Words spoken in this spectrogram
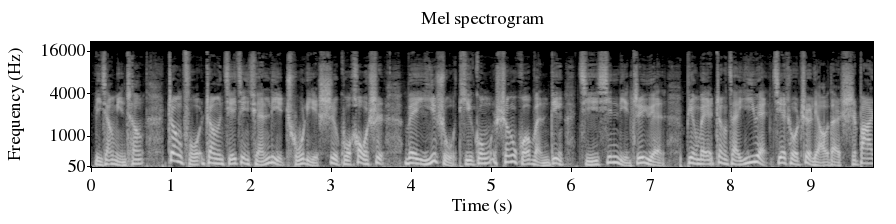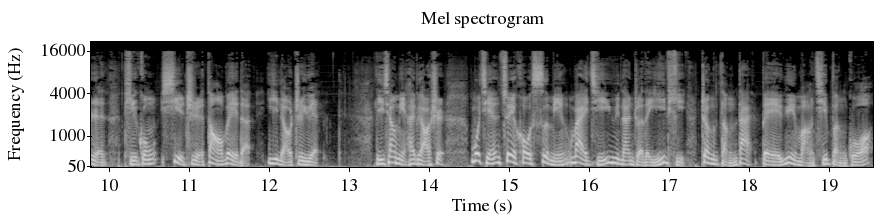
李江敏称，政府正竭尽全力处理事故后事，为遗属提供生活稳定及心理支援，并为正在医院接受治疗的十八人提供细致到位的医疗支援。李香敏还表示，目前最后四名外籍遇难者的遗体正等待被运往其本国，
